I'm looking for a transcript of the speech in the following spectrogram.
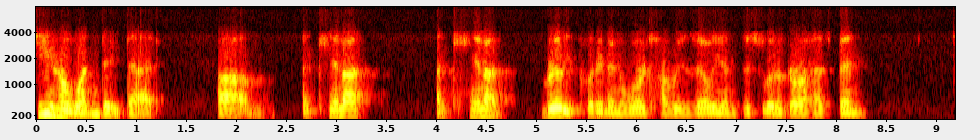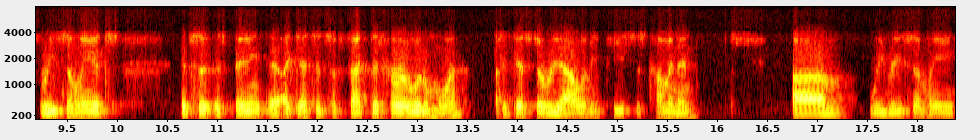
see her one day, Dad. Um, I cannot, I cannot really put it in words how resilient this little girl has been. Recently, it's, it's, a, it's being, I guess it's affected her a little more. I guess the reality piece is coming in. Um, we recently,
